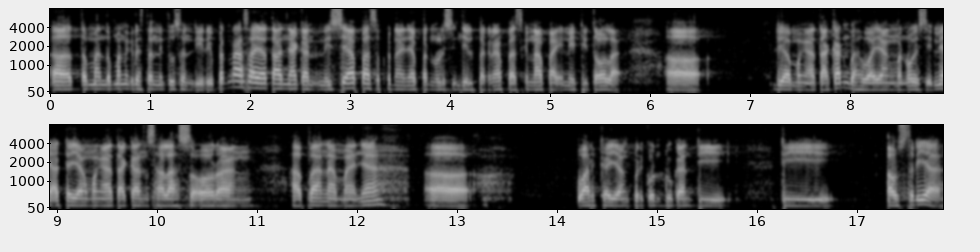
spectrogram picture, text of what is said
eh, teman-teman uh, Kristen itu sendiri. Pernah saya tanyakan ini siapa sebenarnya penulis Injil Barnabas, kenapa ini ditolak? Uh, dia mengatakan bahwa yang menulis ini ada yang mengatakan salah seorang apa namanya uh, warga yang berkedudukan di di Austria.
